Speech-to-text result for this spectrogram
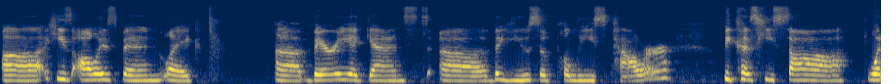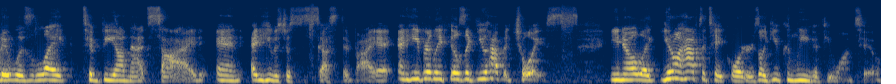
Uh, he's always been like uh, very against uh, the use of police power because he saw what it was like to be on that side and and he was just disgusted by it and he really feels like you have a choice you know like you don't have to take orders like you can leave if you want to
